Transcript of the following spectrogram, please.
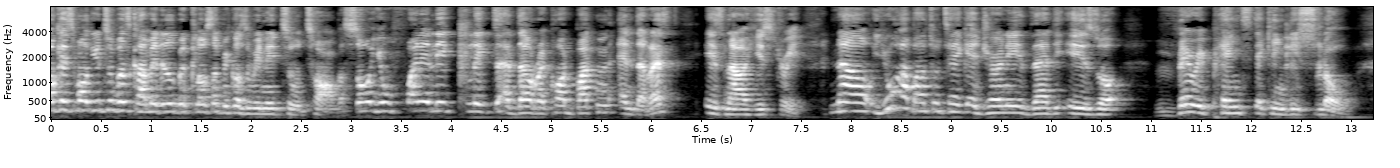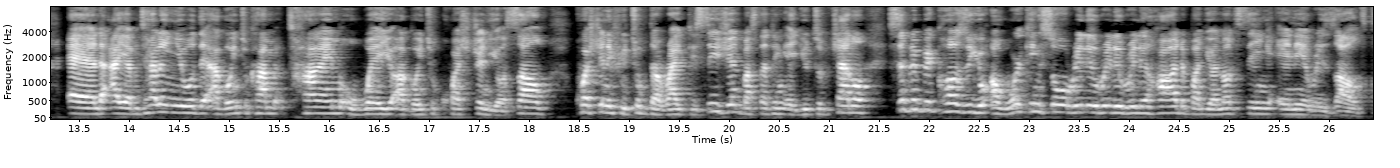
Okay, small YouTubers, come a little bit closer because we need to talk. So you finally clicked the record button and the rest is now history. Now, you are about to take a journey that is very painstakingly slow. And I am telling you, there are going to come time where you are going to question yourself, question if you took the right decision by starting a YouTube channel, simply because you are working so really, really, really hard, but you're not seeing any results.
